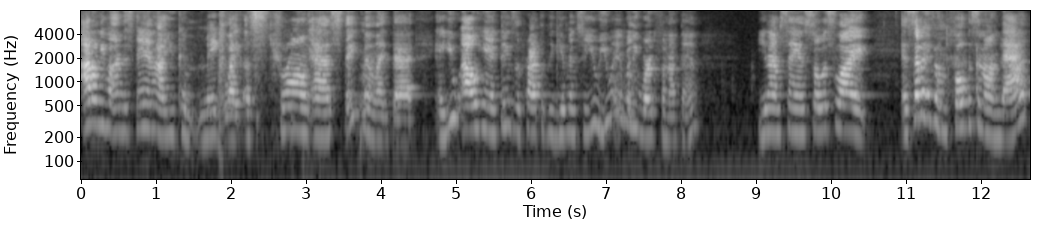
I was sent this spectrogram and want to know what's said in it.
I don't even understand how you can make like a strong ass statement like that and you out here and things are practically given to you. You ain't really work for nothing. You know what I'm saying? So it's like instead of him focusing on that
